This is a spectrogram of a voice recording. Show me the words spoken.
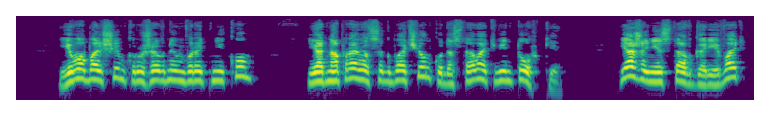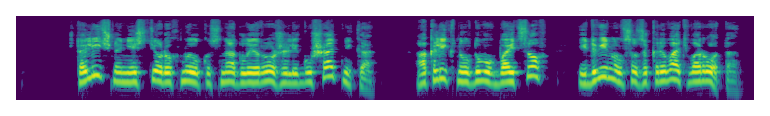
Его большим кружевным воротником я направился к бочонку доставать винтовки. Я же, не став горевать, что лично не стер ухмылку с наглой рожи лягушатника, окликнул двух бойцов и двинулся закрывать ворота.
